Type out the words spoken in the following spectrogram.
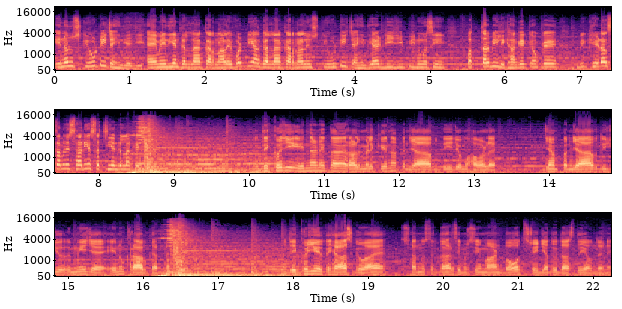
ਇਹਨਾਂ ਨੂੰ ਸਿਕਿਉਰਿਟੀ ਚਾਹੀਦੀ ਹੈ ਜੀ। ਐਵੇਂ ਦੀਆਂ ਗੱਲਾਂ ਕਰਨ ਵਾਲੇ, ਵੱਡੀਆਂ ਗੱਲਾਂ ਕਰਨ ਵਾਲੇ ਨੂੰ ਸਿਕਿਉਰਿਟੀ ਚਾਹੀਦੀ ਹੈ। ਡੀਜੀਪੀ ਨੂੰ ਅਸੀਂ ਪੱਤਰ ਵੀ ਲਿਖਾਂਗੇ ਕਿਉਂਕਿ ਵੀ ਖੇੜਾ ਸਾਹਿਬ ਨੇ ਸਾਰੀਆਂ ਸੱਚੀਆਂ ਗੱਲਾਂ ਕਹੀਆਂ ਦੇਖੋ ਜੀ, ਇਹਨਾਂ ਨੇ ਤਾਂ ਰਲ ਮਿਲ ਕੇ ਨਾ ਪੰਜਾਬ ਦੀ ਜੋ ਮਾਹੌਲ ਹੈ ਜਾਂ ਪੰਜਾਬ ਦੀ ਜੋ ਇਮੇਜ ਹੈ, ਇਹਨੂੰ ਖਰਾਬ ਕਰਨਾ ਦੇਖੋ ਜੀ, ਇਤਿਹਾਸ ਗਵਾਹ ਹੈ। ਸਾਨੂੰ ਸਰਦਾਰ ਸਿਮਰ ਸਿੰਘ ਮਾਨ ਬਹੁਤ ਸਟੇਜਾਂ ਤੋਂ ਦੱਸਦੇ ਆਉਂਦੇ ਨੇ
